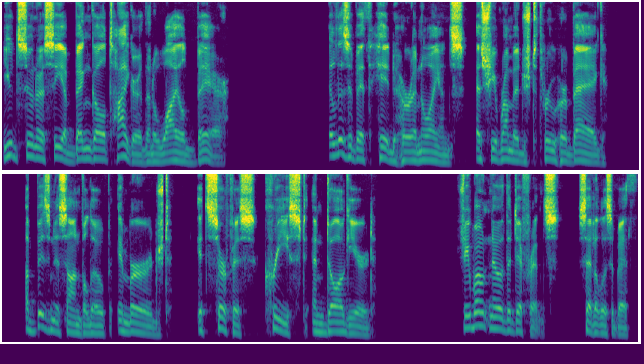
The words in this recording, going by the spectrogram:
you'd sooner see a Bengal tiger than a wild bear. Elizabeth hid her annoyance as she rummaged through her bag. A business envelope emerged, its surface creased and dog eared. She won't know the difference, said Elizabeth.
